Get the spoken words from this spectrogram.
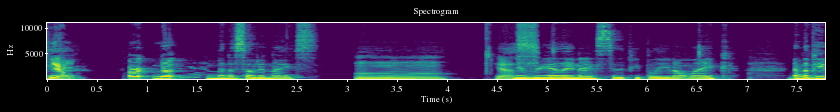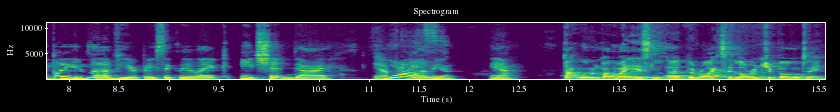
yeah. or no Minnesota nice. Mm, yes. You're really nice to the people you don't like. And the mm-hmm. people you love, you're basically like eat shit and die. Yep. Yes. I love mm-hmm. you. Yeah. That woman, by the way, is uh, the writer Lauren Gibaldi,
